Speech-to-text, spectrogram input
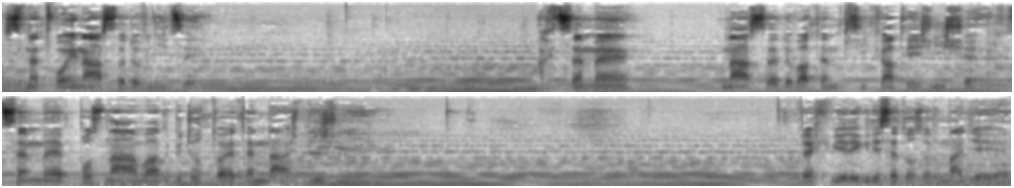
jsme tvoji následovníci. A chceme následovat ten příklad Ježíše. Chceme poznávat, kdo to je ten náš bližní ve chvíli, kdy se to zrovna děje.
